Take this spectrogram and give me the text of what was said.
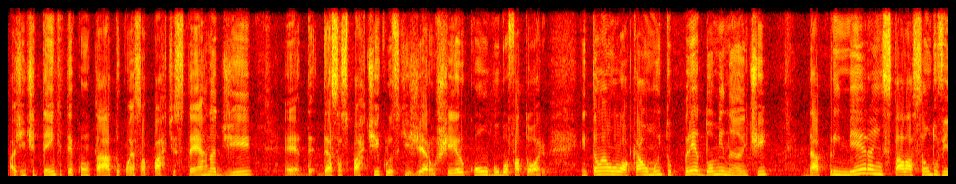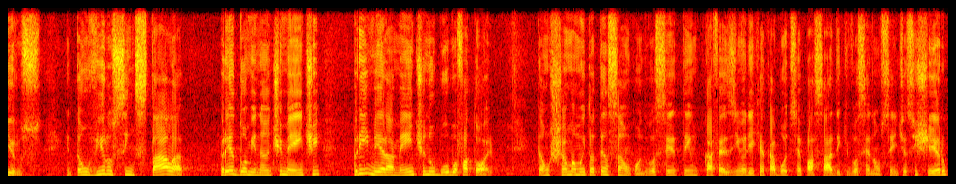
a gente tem que ter contato com essa parte externa de, é, dessas partículas que geram cheiro com o bulbo olfatório. Então é um local muito predominante da primeira instalação do vírus. Então o vírus se instala predominantemente, primeiramente no bulbo olfatório. Então chama muito atenção quando você tem um cafezinho ali que acabou de ser passado e que você não sente esse cheiro,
